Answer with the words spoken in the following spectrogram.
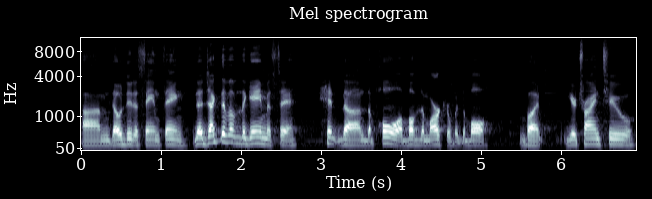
um, they'll do the same thing. The objective of the game is to hit the, the pole above the marker with the ball but you're trying to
